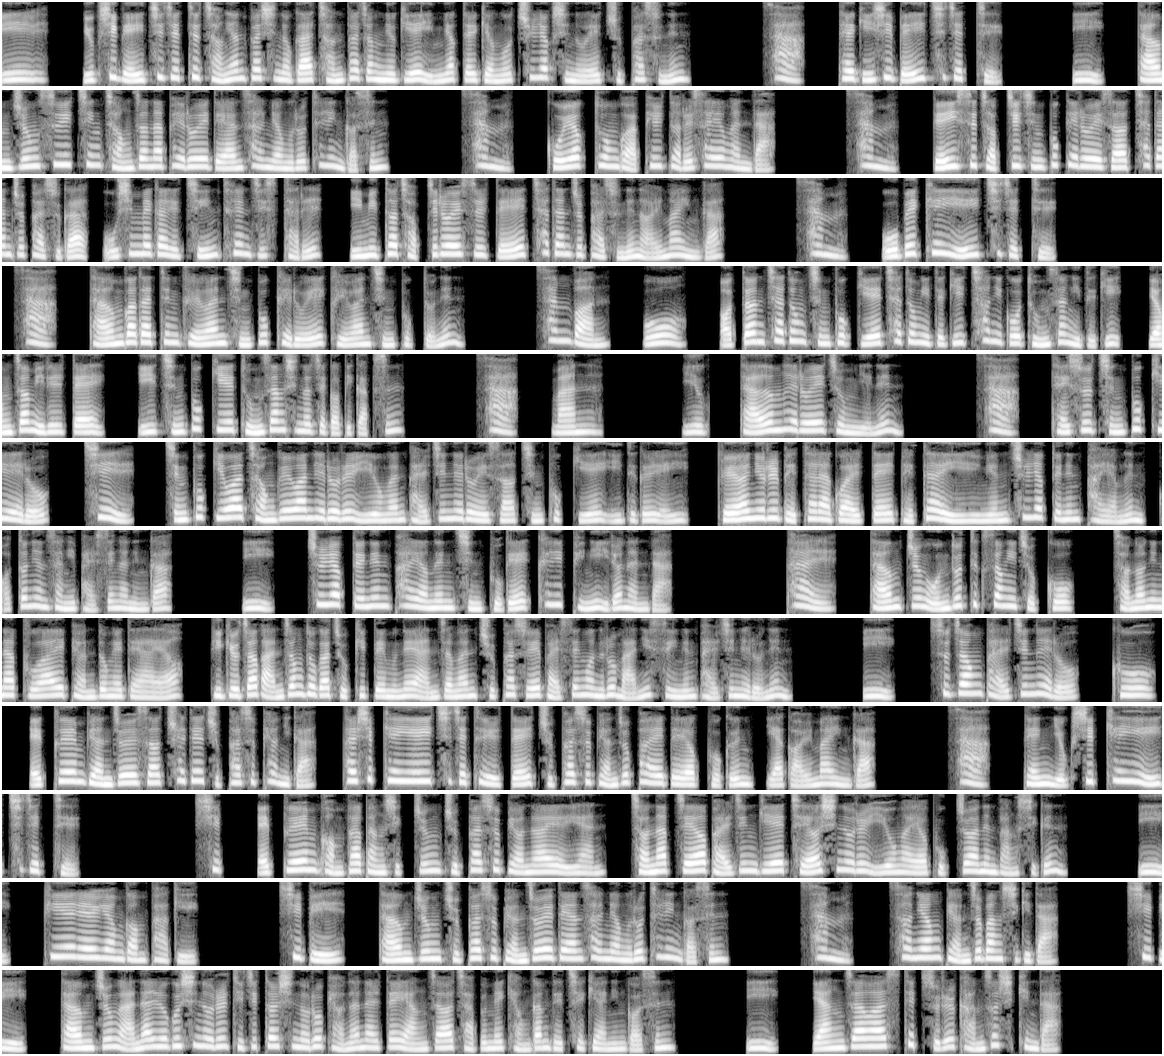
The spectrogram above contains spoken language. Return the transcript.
1. 60Hz 정연파 신호가 전파 정류기에 입력될 경우 출력 신호의 주파수는 4. 120Hz 2. 다음 중 스위칭 정전압 회로에 대한 설명으로 틀린 것은 3. 고역통과 필터를 사용한다. 3. 베이스 접지 증폭 회로에서 차단 주파수가 50MHz인 트랜지스타를 2m 접지로 했을 때의 차단 주파수는 얼마인가? 3. 500kHz 4. 다음과 같은 괴환 증폭 회로의 괴환 증폭도는 3번 5. 어떤 차동 증폭기의 차동 이득이 1000이고 동상 이득이 0.1일 때 이 증폭기의 동상 신호 제거비 값은 4. 만 6. 다음 회로의 종류는 4. 대수 증폭기 회로 7. 증폭기와 정괴환 회로를 이용한 발진 회로에서 증폭기의 이득을 A, 괴환율을 베타라고 할 때 베타 A이면 출력되는 파형은 어떤 현상이 발생하는가? 2. 출력되는 파형은 진폭의 클리핑이 일어난다. 8. 다음 중 온도 특성이 좋고 전원이나 부하의 변동에 대하여 비교적 안정도가 좋기 때문에 안정한 주파수의 발생원으로 많이 쓰이는 발진회로는 2. 수정 발진회로 9. FM 변조에서 최대 주파수 편의가 80kHz일 때 주파수 변조파의 대역폭은 약 얼마인가? 4. 160kHz 10. FM 검파 방식 중 주파수 변화에 의한 전압 제어 발진기의 제어 신호를 이용하여 복조하는 방식은 2. PLL형 검파기 11. 다음 중 주파수 변조에 대한 설명으로 틀린 것은 3. 선형 변조 방식이다. 12. 다음 중 아날로그 신호를 디지털 신호로 변환할 때 양자와 잡음의 경감 대책이 아닌 것은 2. 양자화 스텝 수를 감소시킨다.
